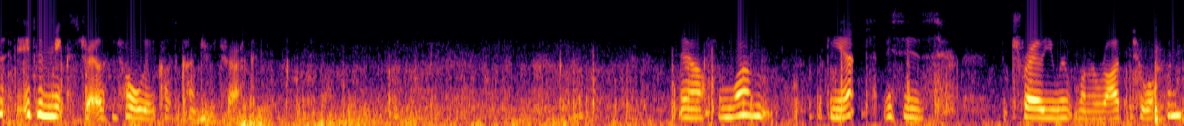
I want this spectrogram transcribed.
It's a, mixed trail. This is probably a cross country track. Now, from what I'm looking at, this is a trail you wouldn't want to ride too often.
